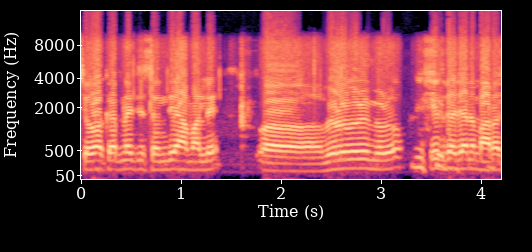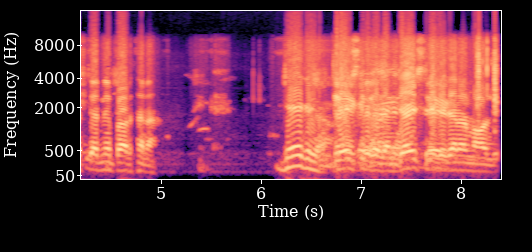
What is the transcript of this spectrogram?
सेवा करण्याची संधी आम्हाला. वेळोवेळी मिळो. हीच. गजानन महाराज चरणी प्रार्थना. जय गजानन. जय श्री गजानन जय श्री गजानन माऊली.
